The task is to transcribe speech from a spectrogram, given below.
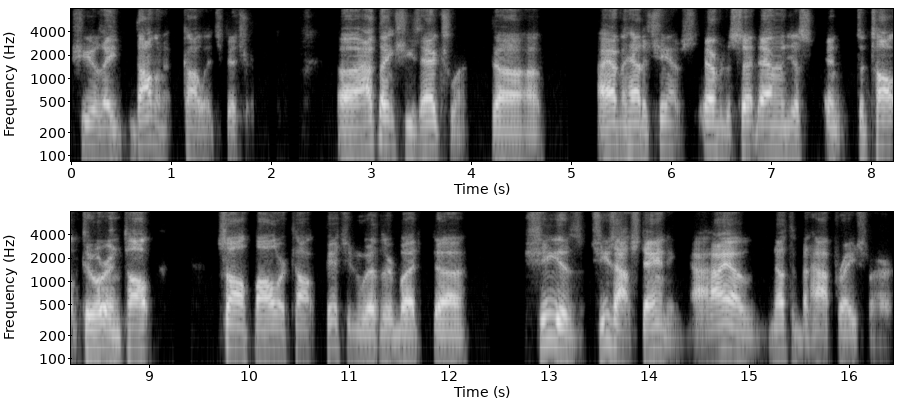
she is a dominant college pitcher. Uh, I think she's excellent. Uh, I haven't had a chance ever to sit down and just and to talk to her and talk softball or talk pitching with her, but uh, she is she's outstanding. I have nothing but high praise for her.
